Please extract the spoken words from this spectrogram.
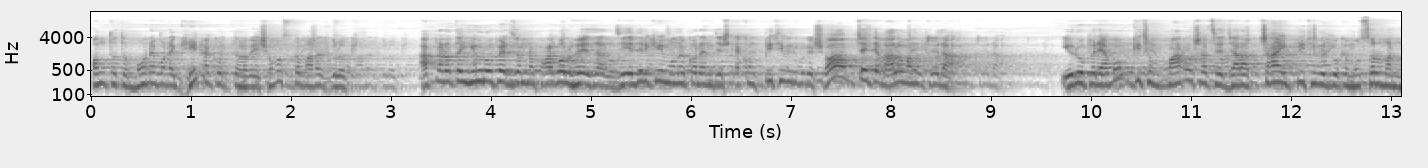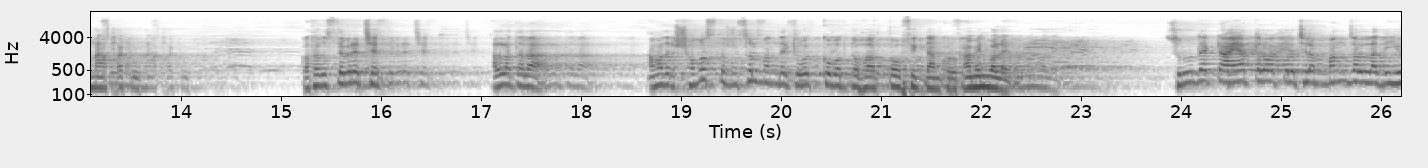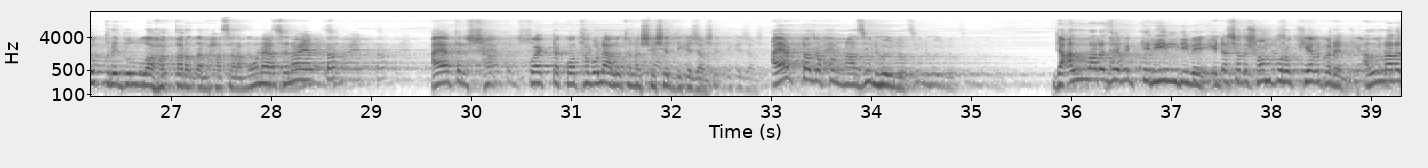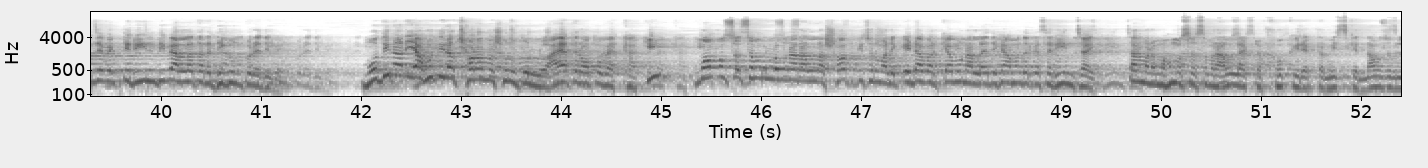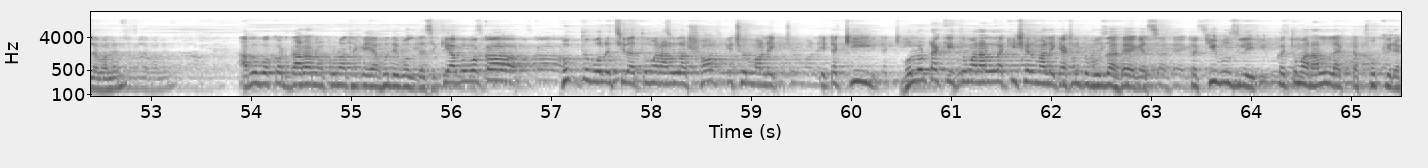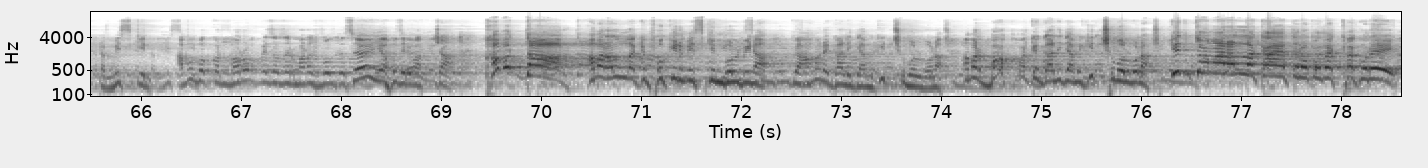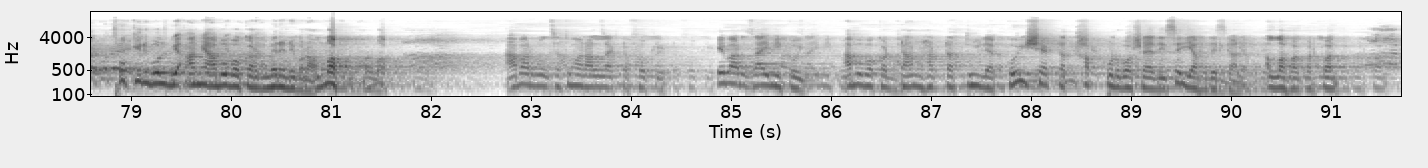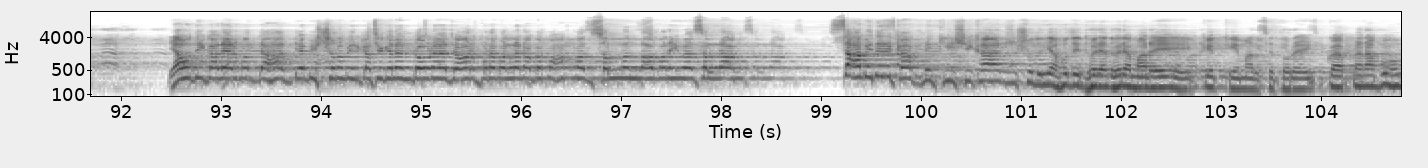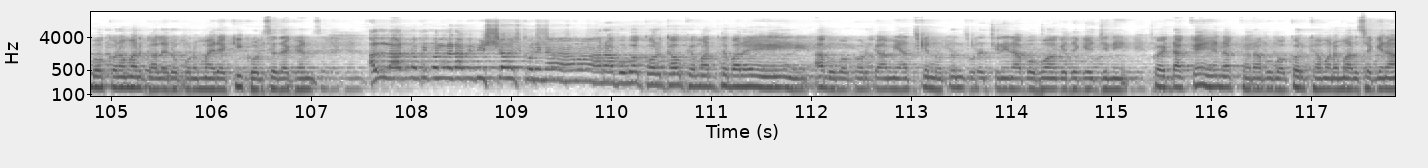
অন্তত মনে মনে ঘৃণা করতে হবে সমস্ত মানুষগুলোকে। আপনারা তো ইউরোপের জন্য পাগল হয়ে যান, যে এদেরকেই মনে করেন যে এখন পৃথিবীর বুকে সবচাইতে ভালো মানুষেরা। ইউরোপের এমন কিছু মানুষ আছে যারা চায় পৃথিবীর বুকে মুসলমান না থাকুক। কথা বুঝতে পেরেছেন? আল্লাহ তালা আমাদের সমস্ত মুসলমানদেরকে ঐক্যবদ্ধ হওয়ার তৌফিক দান করুক। আমিন বলেন। শুরুতে একটা আয়াত তেলাওয়াত করেছিলাম মানজাল্লাদি ইউকরিদুল্লাহ কারদান হাসানা। মনে আছে না আয়াতটা? আয়াতের কয়েকটা কথা বলে আলোচনা শেষের দিকে যাব। আয়াতটা যখন নাজিল হইল, যে আল্লাহর যে ব্যক্তি ঋণ দিবে, এটার সাথে সম্পর্ক খেয়াল করেন। আল্লাহর যে ব্যক্তি ঋণ দিবে, আল্লাহ তারা দ্বিগুণ করে দিবে। মদিনার ইয়াহুদিরা ছড়ানো শুরু করল, আয়াতের অপব্যাখ্যা কি? মোহাম্মদ বলল, ওনার আল্লাহ সব কিছুর মালিক। এটা আবার কেমন আল্লাহ? দেখে আমাদের কাছে ঋণ চাই। তার মানে মোহাম্মদ আল্লাহ একটা ফকির, একটা মিসকের নাম বলেন। আবু বকর দাঁড়ানো কোনা থেকে ইয়াহুদি বলতেছে, কি আবু বকর? খুব তো বলেছিল, তোমার আল্লাহ সব কিছুর মালিক। এটা কি? হলোটা কি? তোমার আল্লাহ কিসের মালিক? এখন তো বোঝা হয়ে গেছে। কি বুঝলি? তোমার আল্লাহ একটা ফকির, একটা মিসকিন। আবু বকর নরম মেজাজের মানুষ বলতেছে, "এই ইয়াহুদির বাচ্চা, খবরদার! আমার আল্লাহকে ফকির, মিসকিন বলবি না। তুই আমারে গালি দিয়ে আমি কিচ্ছু বলব না। আমার বাপ মাকে গালি দিয়ে আমি কিচ্ছু বলব না। কিন্তু আমার আল্লাহ কায়াতের অপব্যাখ্যা করে ফকির বলবি, আমি আবু বকর মেনে নেব না। আল্লাহ আবার বলছে, তোমার আল্লাহ একটা ফকির। এবার যাইবি কই? আবু বকর ডান হাতটা তুইলা কইসে একটা থাপ্পড় বসায় দিছে ইয়াহুদের গালে। আল্লাহ আকবার কোন। ইয়াহুদি গালের মধ্যে হাত দিয়ে বিশ্বনবীর কাছে গেলেন দৌড়ে যাওয়ার পরে বললেন, ওগো মোহাম্মদ সাল্লাল্লাহু আলাইহি ওয়াসাল্লাম কি শিখান শুধু ইয়াহুদি ধরে ধরে মারে, কে কে মারছে তোরে? আপনার আবু বকর আমার গালের উপর মাইরা কি করছে দেখেন? আল্লাহর নবী বললেন, আমি বিশ্বাস করি না, আমার আবু বকর কাউকে মারতে পারে। আবু বকরকে আমি আজকে নতুন করে চিনি না, বহু আগে থেকে চিনি। কয়, ডাকেন আপনার আবু বকরকে আমার মারছে কিনা?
